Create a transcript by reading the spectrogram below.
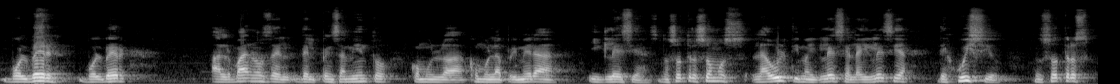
volver, volver al manos del, del pensamiento como la, como la primera iglesia. Nosotros somos la última iglesia, la iglesia de juicio. Nosotros,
